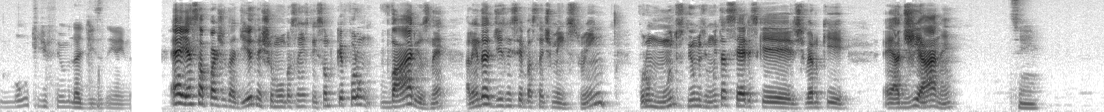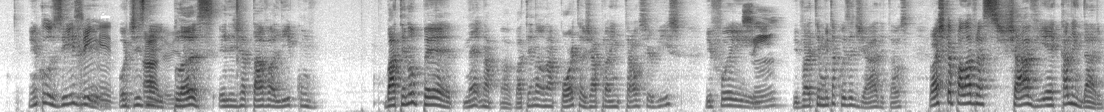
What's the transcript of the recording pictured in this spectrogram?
um monte de filme da Disney ainda. É, e essa parte da Disney chamou bastante atenção porque foram vários, né? Além da Disney ser bastante mainstream, foram muitos filmes e muitas séries que eles tiveram que é, adiar, né? Sim. Inclusive, Sim, e- o Disney Ah, Plus, ele já tava ali com. Batendo o pé, né? Na, batendo na porta já pra entrar o serviço. E foi. Sim. E vai ter muita coisa adiada e tal. Eu acho que a palavra-chave é calendário.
